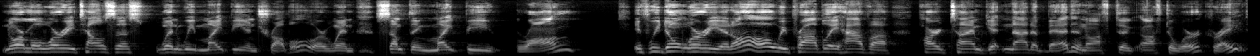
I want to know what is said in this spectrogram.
Normal worry tells us when we might be in trouble or when something might be wrong. If we don't worry at all, we probably have a hard time getting out of bed and off to, off to work, right?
